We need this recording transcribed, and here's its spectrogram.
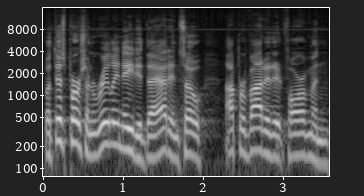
but this person really needed that, and so I provided it for them, and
